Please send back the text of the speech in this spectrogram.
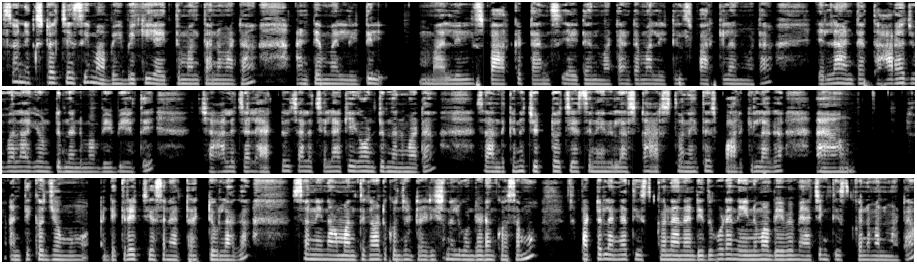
సో నెక్స్ట్ వచ్చేసి మా బేబీకి ఎయిత్ మంత్ అనమాట అంటే మై లిటిల్ మా లిల్ స్పార్క్ టన్సీ ఎయిట్ అనమాట అంటే మా లిటిల్ స్పార్కిల్ అనమాట ఎలా అంటే తారాజువలాగే ఉంటుందండి మా బేబీ అయితే. చాలా చాలా యాక్టివ్ చాలా చిలాకీగా ఉంటుందన్నమాట. సో అందుకనే చుట్టూ వచ్చేసి నేను ఇలా స్టార్స్తోనైతే స్పార్కిల్ లాగా అంటే కొంచెము డెకరేట్ చేసిన అట్రాక్టివ్ లాగా. సో నేను ఆ మంత్ కాబట్టి కొంచెం ట్రెడిషనల్గా ఉండడం కోసము పట్టులంగా తీసుకున్నానండి. ఇది కూడా నేను మా బేబీ మ్యాచింగ్ తీసుకున్నాం అనమాట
